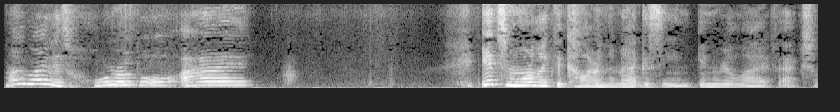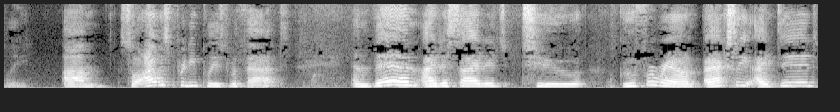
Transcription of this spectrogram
my light is horrible. I, it's more like the color in the magazine in real life, actually. Um, so I was pretty pleased with that. And then I decided to goof around. Actually, I did,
